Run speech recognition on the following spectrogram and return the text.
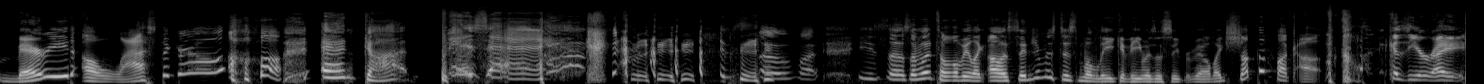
married Elastigirl and got busy. It's so fun. He's so someone told me like, oh, Syndrome is just Malik if he was a supervillain. I'm like, shut the fuck up, because you're right.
